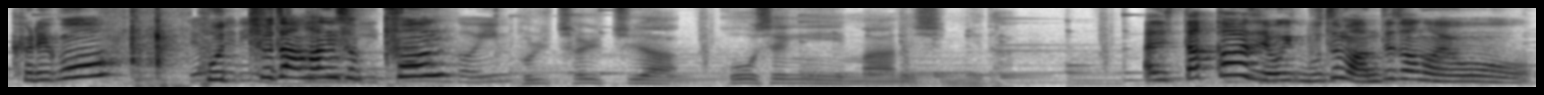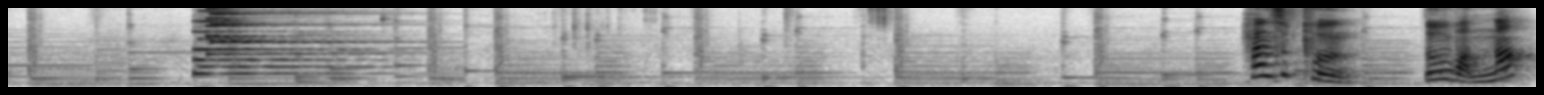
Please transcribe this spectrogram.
그리고 고추장 한 스푼? 불철주야 고생이 많으십니다. 아니 닦아야지 여기 묻으면 안 되잖아요 한 스푼 너무 많나?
